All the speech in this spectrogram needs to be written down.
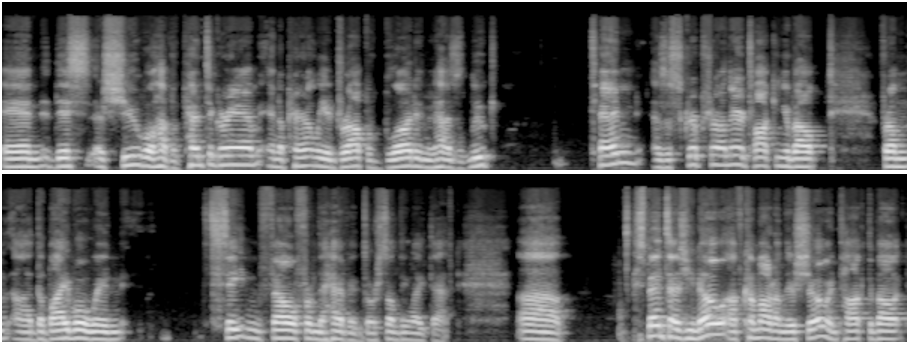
and this uh, shoe will have a pentagram and apparently a drop of blood, and it has Luke 10 as a scripture on there talking about from uh, the Bible when Satan fell from the heavens or something like that. Spence, as you know, I've come out on this show and talked about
